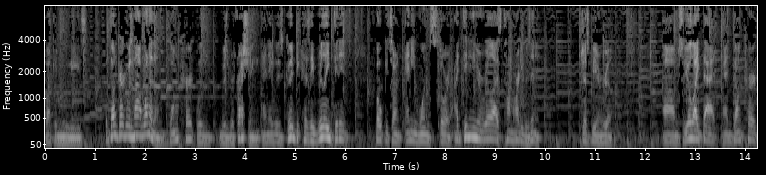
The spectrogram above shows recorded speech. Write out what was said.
fucking movies. But Dunkirk was not one of them. Dunkirk was was refreshing, and it was good because they really didn't focus on any one story. I didn't even realize Tom Hardy was in it. Just being real. Um, so you'll like that. And Dunkirk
